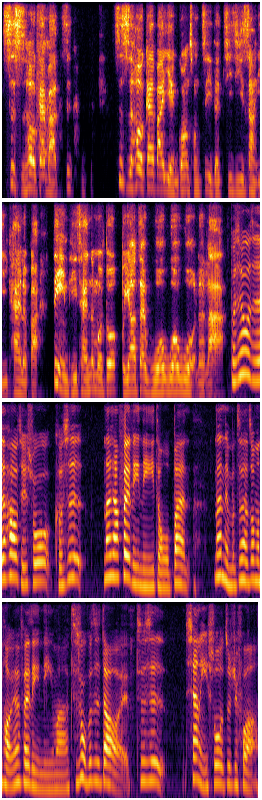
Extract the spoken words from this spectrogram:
是时候该把自是时候该把眼光从自己的鸡鸡上移开了吧？电影题材那么多，不要再我我我了啦！不是，我只是好奇说，可是那像费里尼怎么办？那你们真的这么讨厌费里尼吗？其实我不知道、欸，哎，就是像你说的这句话，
